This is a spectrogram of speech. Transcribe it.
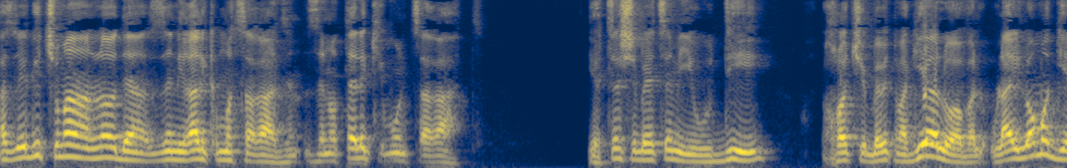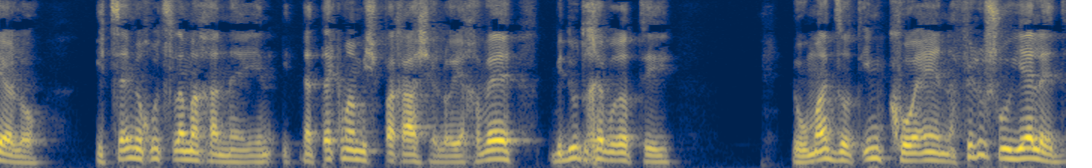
אז הוא יגיד, שמע, אני לא יודע, זה נראה לי כמו צרת, זה, זה נוטה לכיוון צרת. יוצא שבעצם יהודי, יכול להיות שבאמת מגיע לו, אבל אולי לא מגיע לו. יצא מחוץ למחנה, יתנתק מהמשפחה שלו, יחווה בידוד חברתי. לעומת זאת, אם כהן, אפילו שהוא ילד,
